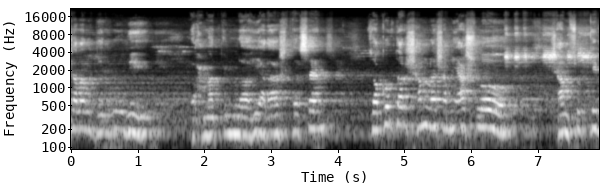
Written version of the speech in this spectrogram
জালালউদ্দিন রুমি রহমাতুল্লাহ আর আসতেছেন। যখন তার সামনাসামনি আসলো, শামসুদ্দিন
